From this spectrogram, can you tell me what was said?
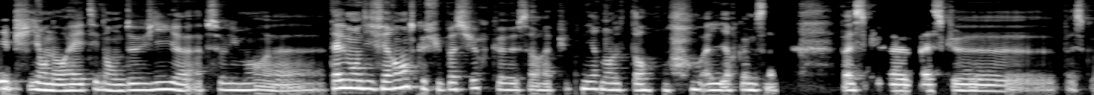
et puis on aurait été dans 2 vies, heu, absolument, heu, tellement différentes que je suis pas sûre que ça aurait pu tenir dans le temps. On va le dire comme ça. Parce que parce que parce que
